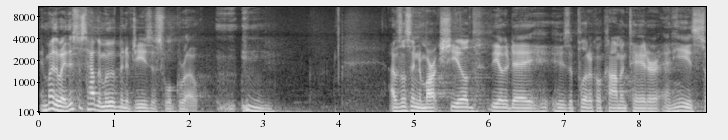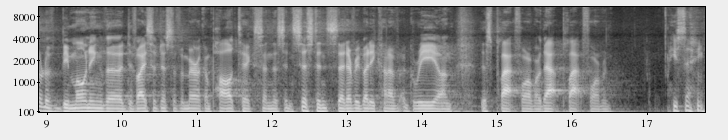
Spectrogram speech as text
And by the way, this is how the movement of Jesus will grow. I was listening to Mark Shields the other day, who's a political commentator, and he's sort of bemoaning the divisiveness of American politics and this insistence that everybody kind of agree on this platform or that platform. And he's saying,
